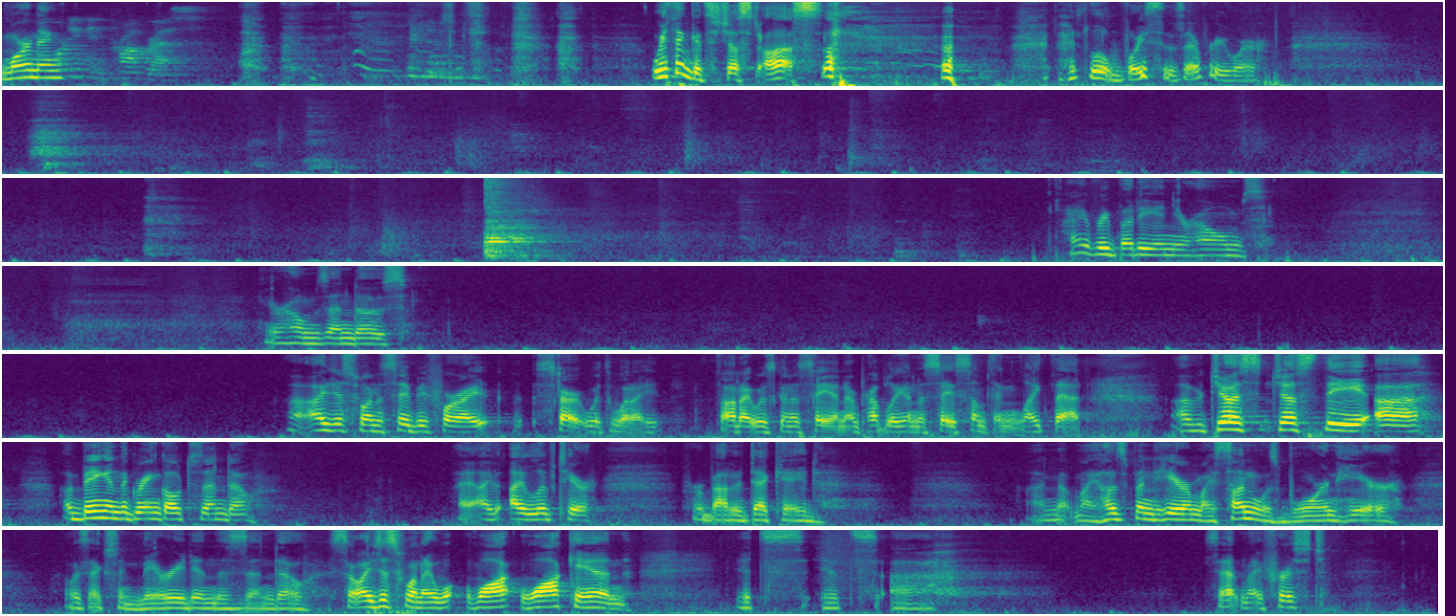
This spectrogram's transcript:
Good morning. Recording in progress. We think it's just us. There's little voices everywhere. Everybody in your homes. Your home's zendos. Uh, I just want to say before I start with what I thought I was going to say, and I'm probably going to say something like that, of just just the uh, of being in the Green Gulch Zendo. I, I, I lived here for about a decade. I met my husband here. My son was born here. I was actually married in the Zendo. So I just, when I walk, walk in, it's, it's, uh, sat my first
